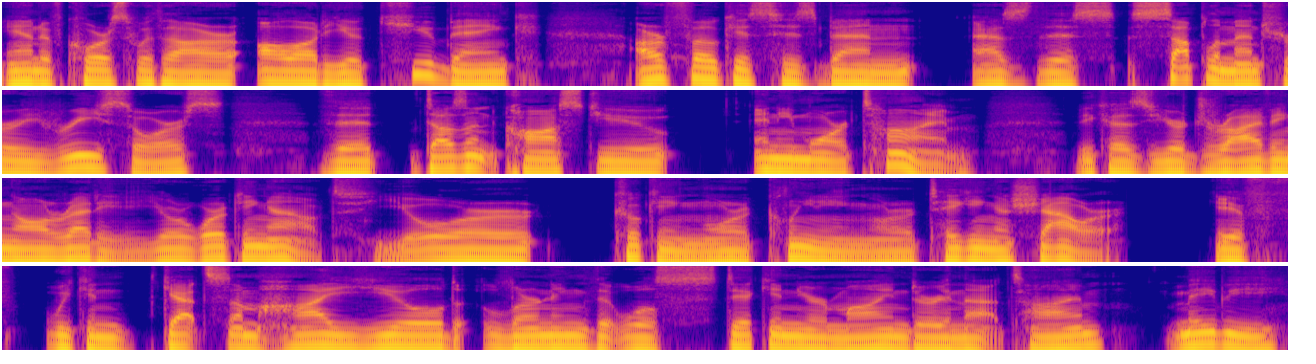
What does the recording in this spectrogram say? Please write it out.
And of course, with our All Audio Q Bank, our focus has been as this supplementary resource that doesn't cost you any more time because you're driving already, you're working out, you're cooking or cleaning or taking a shower. If we can get some high yield learning that will stick in your mind during that time, maybe,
